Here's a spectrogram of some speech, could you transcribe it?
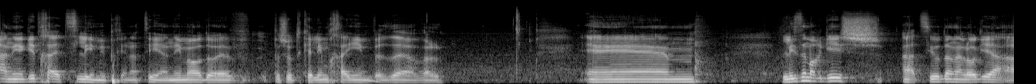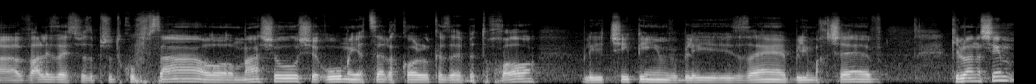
אני אגיד לך אצלי מבחינתי, אני מאוד אוהב פשוט כלים חיים וזה, אבל... אמ, לי זה מרגיש, הציוד אנלוגי, האהבה לזה, שזה פשוט קופסה או משהו שהוא מייצר הכל כזה בתוכו, בלי צ'יפים ובלי זה, בלי מחשב. כאילו אנשים,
